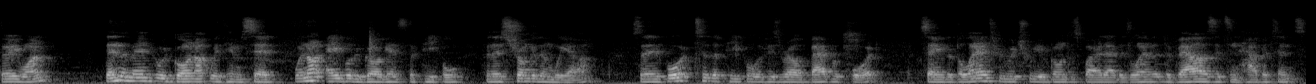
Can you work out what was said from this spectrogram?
31. Then the men who had gone up with him said, We're not able to go against the people, for they're stronger than we are. So they brought to the people of Israel a bad report saying that the land through which we have gone to spy it out is a land that devours its inhabitants,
